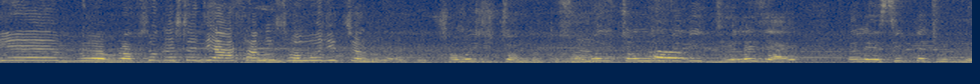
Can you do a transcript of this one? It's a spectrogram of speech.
যে প্রক্সো কেসটা যে আসামি সমজিৎ চন্দ্র। সমজিৎ চন্দ্র। তো সমজিৎ চন্দ্র যদি জেলে যায় তাহলে অ্যাসিডটা ছুটলো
